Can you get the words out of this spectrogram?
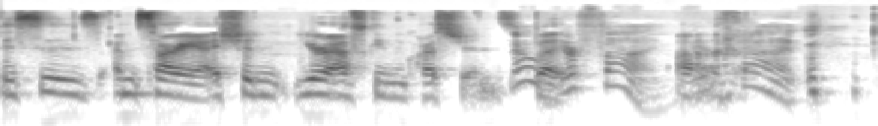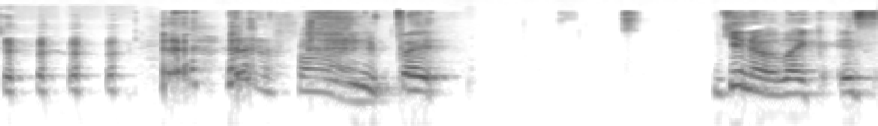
this is I'm sorry, I shouldn't you're asking the questions. No, but you're fine. You're uh, fine. you're fine. But you know, like is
